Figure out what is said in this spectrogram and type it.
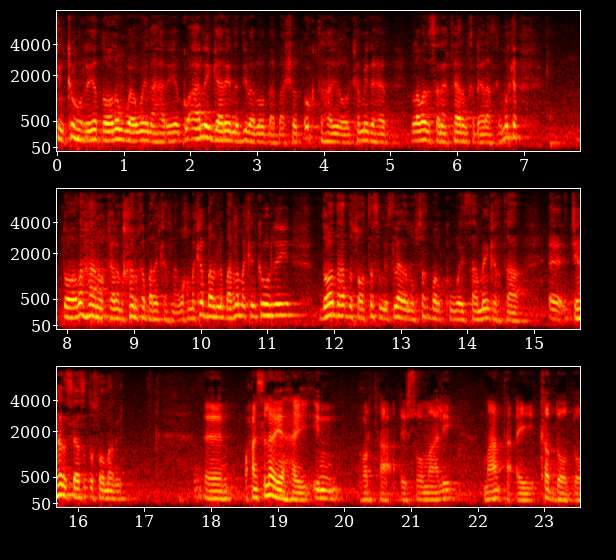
kan ka horreeya doodan waaweynaa hareeye go'aanay gaareenna dibaa loo baabaashood og tahay oo ka mid ahayd labadii sane ee teeramka dheeraadka. Marka doodahan oo kale maxaanu ka baran karnaa? Wax ma ka baran baarlamaankan ka horreeyey dooda hadda socota samisleeda mustaqbalku way saameyn kartaa eh, jihada siyaasadda soomaaliya waxaan is leeyahay in horta ay soomaali maanta ay ka doodo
